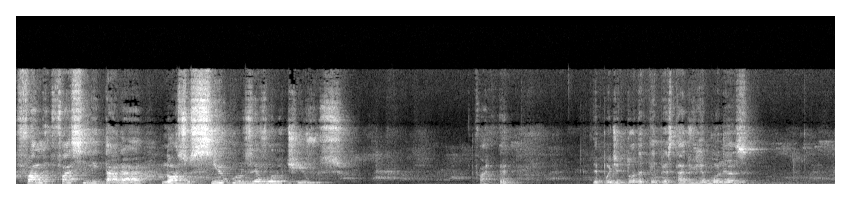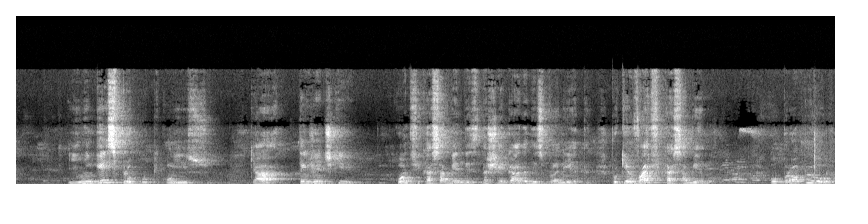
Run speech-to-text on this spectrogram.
facilitará nossos círculos evolutivos. Depois de toda tempestade vem a bonança. E ninguém se preocupe com isso. Que ah, tem gente que quando ficar sabendo desse, da chegada desse planeta, porque vai ficar sabendo. O próprio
